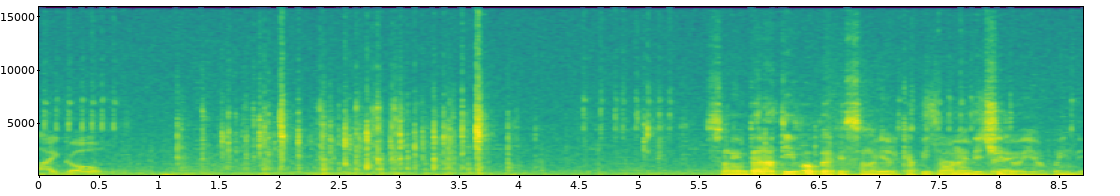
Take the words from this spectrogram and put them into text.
I go. Sono imperativo perché sono io il capitano e decido io, quindi.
